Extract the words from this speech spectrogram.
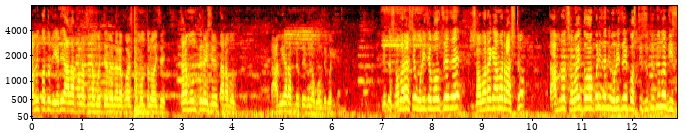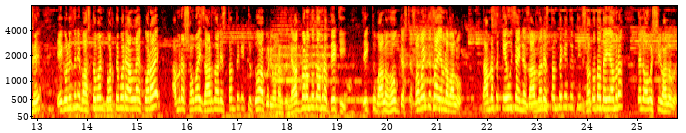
আমি কতটুকু এটি আলাপ আলোচনার মাধ্যমে যারা পররাষ্ট্র মন্ত্রণালয় হয়েছে, যারা মন্ত্রী হয়েছে তারা বলছে আমি আর আপনাকে এগুলো বলতে পারি না। কিন্তু সবার আসে, উনি যে বলছে যে সবার আগে আমার রাষ্ট্র, তা আমরা সবাই দোয়া করি জানি উনি যে প্রতিশ্রুতিগুলো দিছে, এগুলি যদি বাস্তবায়ন করতে পারে, আল্লাহ করায়, আমরা সবাই যার যার স্থান থেকে একটু দোয়া করি ওনার জন্য। একবার অন্তত আমরা দেখি যে একটু ভালো হোক দেশটা। সবাই তো চাই আমরা ভালো। তা আমরা তো কেউ চাই না। যার যার স্থান থেকে যদি সততা দেই আমরা, তাহলে অবশ্যই ভালো হবে।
